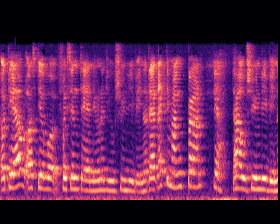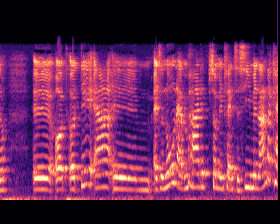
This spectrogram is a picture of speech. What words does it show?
og det er jo også der, hvor for eksempel, da jeg nævner de usynlige venner, der er rigtig mange børn, ja. der har usynlige venner. Øh, og, og det er, øh, altså nogle af dem har det som en fantasi, men andre kan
